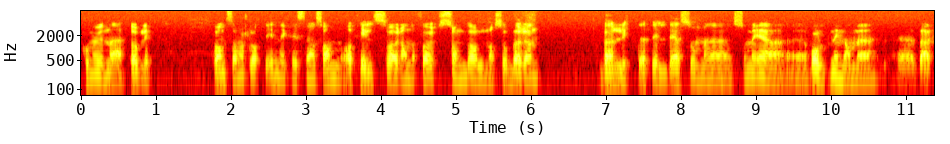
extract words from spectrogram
kommune etter å ha blitt tvangssammenslått inn i Kristiansand, og tilsvarende for Sogndalen. også. bør en, bør en lytte til det som, eh, som er eh, holdningene eh, der.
